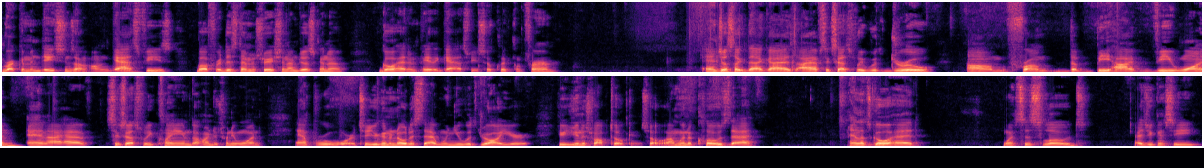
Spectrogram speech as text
recommendations on, on gas fees. But for this demonstration, I'm just gonna go ahead and pay the gas fee. So click confirm. And just like that, guys, I have successfully withdrew um, from the Beehive V1 and I have successfully claimed 121 ample reward. So you're going to notice that when you withdraw your, your Uniswap token. So I'm going to close that and let's go ahead once this loads. As you can see,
